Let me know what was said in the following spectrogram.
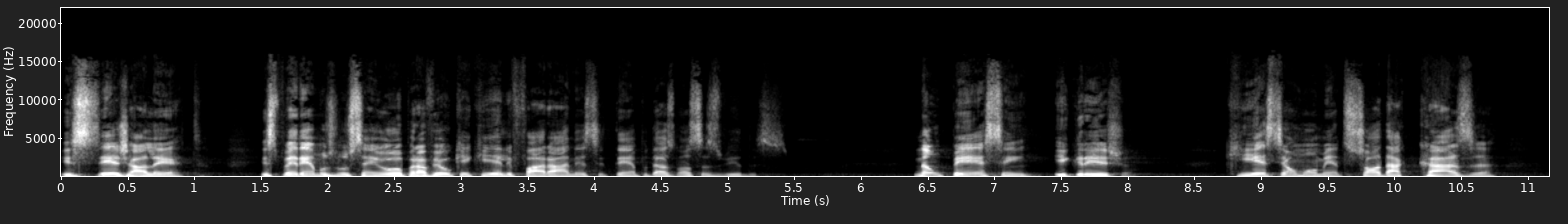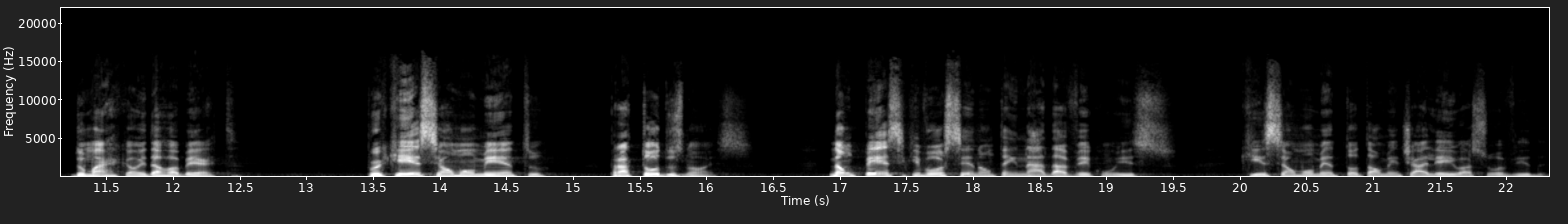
esteja alerta Esperemos no Senhor para ver o que, que Ele fará nesse tempo das nossas vidas. Não pensem, igreja, que esse é um momento só da casa do Marcão e da Roberta, porque esse é um momento para todos nós. Não pense que você não tem nada a ver com isso, que isso é um momento totalmente alheio à sua vida.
